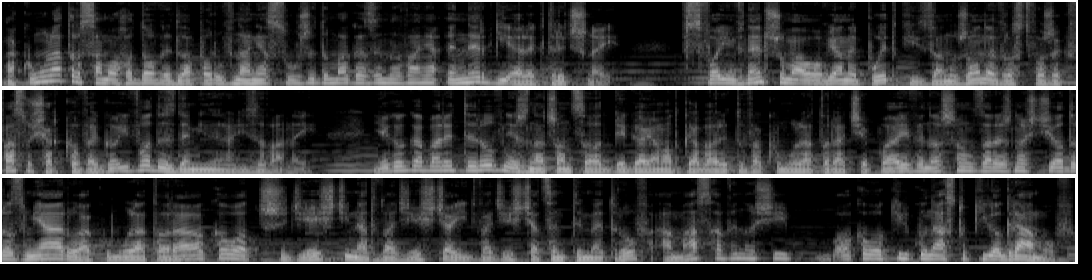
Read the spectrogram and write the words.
Akumulator samochodowy dla porównania służy do magazynowania energii elektrycznej. W swoim wnętrzu ma ołowiane płytki zanurzone w roztworze kwasu siarkowego i wody zdemineralizowanej. Jego gabaryty również znacząco odbiegają od gabarytów akumulatora ciepła i wynoszą w zależności od rozmiaru akumulatora około 30 na 20 i 20 cm, a masa wynosi około kilkunastu kilogramów.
